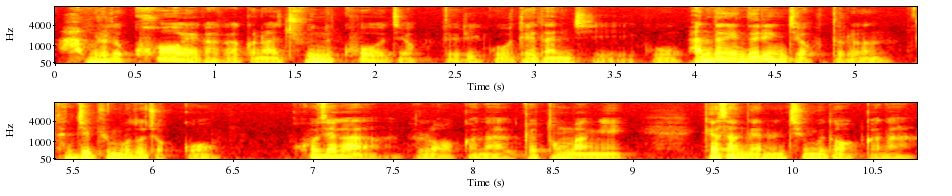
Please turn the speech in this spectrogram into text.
아무래도 코어에 가깝거나 준코어 지역들이고 대단지고 반등이 느린 지역들은 단지 규모도 적고 호재가 별로 없거나 교통망이 개선되는 징후도 없거나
